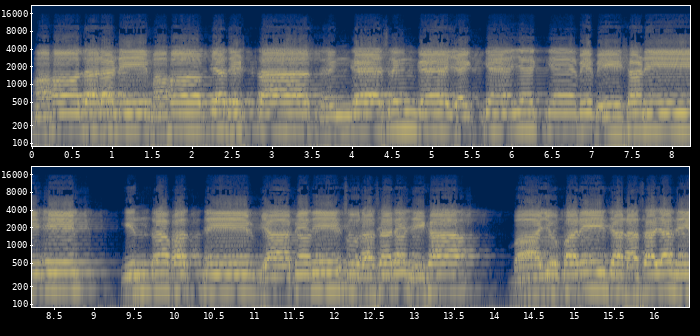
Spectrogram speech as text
महोदरणी महोव्यधिष्ठा शृङ्गे शृङ्गे यज्ञे यज्ञे विभीषणी। इन्द्रपत्नी व्यापिनी सुरसरिलिखा वायुपरि जलशयनी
